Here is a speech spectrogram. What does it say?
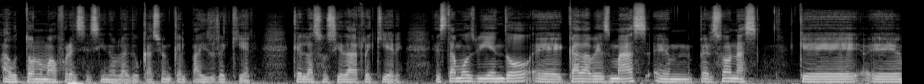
autónoma ofrece, sino la educación que el país requiere, que la sociedad requiere. Estamos viendo eh, cada vez más em, personas que eh,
